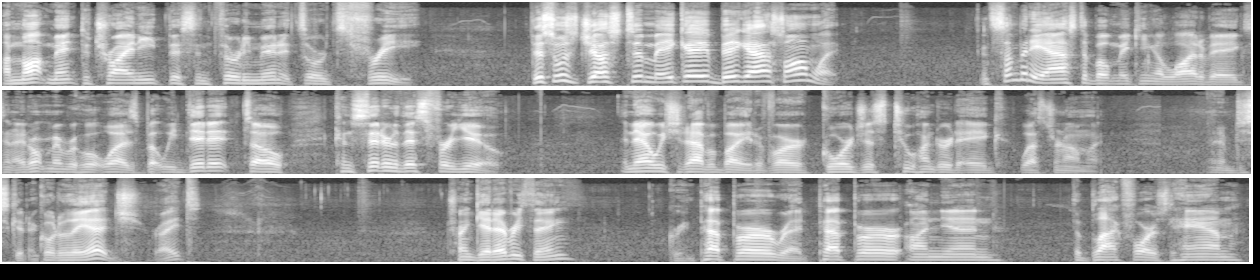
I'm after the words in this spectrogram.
I'm not meant to try and eat this in 30 minutes or it's free. This was just to make a big ass omelet. And somebody asked about making a lot of eggs, and I don't remember who it was, but we did it, so consider this for you. And now we should have a bite of our gorgeous 200 egg Western omelet. And I'm just gonna go to the edge, right? Try and get everything. Green pepper, red pepper, onion, the Black Forest ham.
